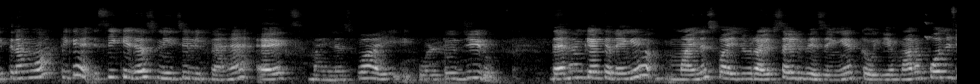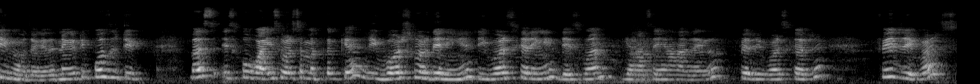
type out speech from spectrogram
इतना हुआ, ठीक है? इसी के जस्ट नीचे लिखना है, x minus Y equal to zero then हम क्या करेंगे? माइनस वाई जो राइट साइड भेजेंगे तो ये हमारा पॉजिटिव हो जाएगा तो नेगेटिव पॉजिटिव बस इसको वाइस वर्ष मतलब क्या? रिवर्स कर देनी है। रिवर्स करेंगे दिस वन यहाँ से यहाँ आ जाएगा, फिर रिवर्स कर रहे फिर रिवर्स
